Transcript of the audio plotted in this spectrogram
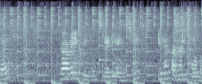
இன்ஸ்டன்ட் ரவை இட்லி மிக்ஸ் ரெடி ஆயிடுச்சு. இதை கண்ணாடி போல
